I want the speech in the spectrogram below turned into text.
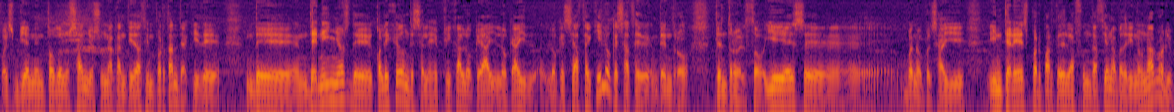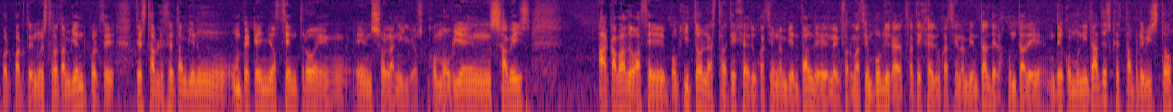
Pues vienen todos los años una cantidad importante aquí de, de, niños de colegio donde se les explica lo que hay, lo que hay, lo que se hace aquí, lo que se hace dentro, dentro del zoo. Y es, eh, bueno, pues hay interés por parte de la Fundación Apadrina un Árbol y por parte nuestra también pues de, establecer también un, pequeño centro en, en Solanillos. Como bien sabéis, ha acabado hace poquito la estrategia de educación ambiental, de la información pública la estrategia de educación ambiental de la Junta de, Comunidades, que está previsto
